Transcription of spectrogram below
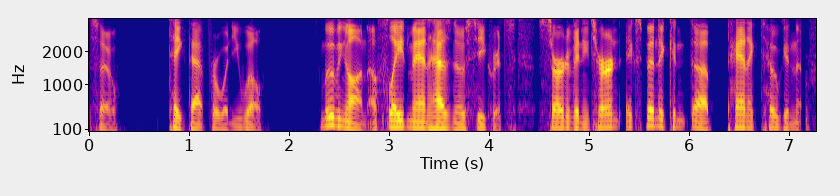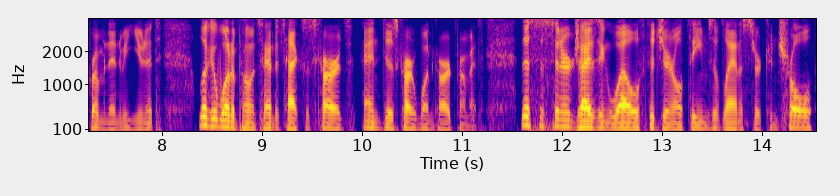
So take that for what you will. Moving on, a flayed man has no secrets. Start of any turn, expend a con- uh, panic token from an enemy unit, look at one opponent's hand of tactics cards, and discard one card from it. This is synergizing well with the general themes of Lannister control.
